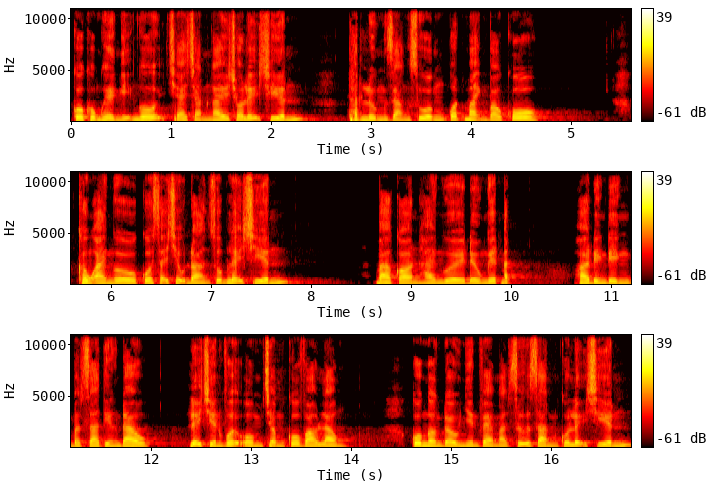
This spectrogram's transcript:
cô không hề nghĩ ngợi che chắn ngay cho Lệ Chiến, thắt lưng giáng xuống quất mạnh vào cô. Không ai ngờ cô sẽ chịu đòn giúp Lệ Chiến. Bà con hai người đều nghiệt mặt. Hòa Đình Đình bật ra tiếng đau, Lệ Chiến vội ôm chầm cô vào lòng. Cô ngẩng đầu nhìn vẻ mặt dữ dằn của Lệ Chiến.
